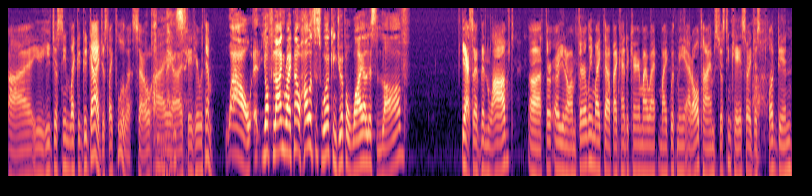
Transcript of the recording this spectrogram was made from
uh, he just seemed like a good guy, just like Flula. So I, uh, I stayed here with him. Wow! Uh, You're flying right now. How is this working? Do you have a wireless lav? Yes, I've been laved. Uh, thir- uh, you know, I'm thoroughly mic'd up. I kind of carry my wi- mic with me at all times, just in case. So I just plugged in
